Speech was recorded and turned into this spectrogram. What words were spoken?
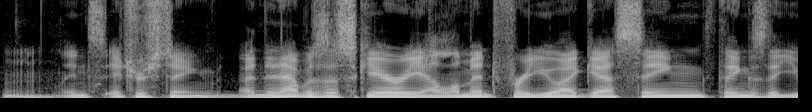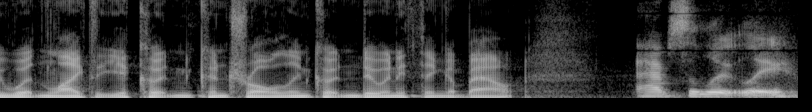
Hmm, It's interesting. And that was a scary element for you, I guess, seeing things that you wouldn't like that you couldn't control and couldn't do anything about. Absolutely.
